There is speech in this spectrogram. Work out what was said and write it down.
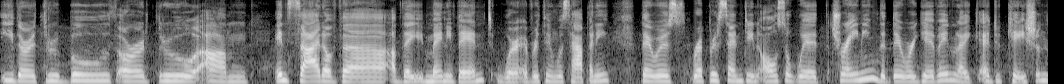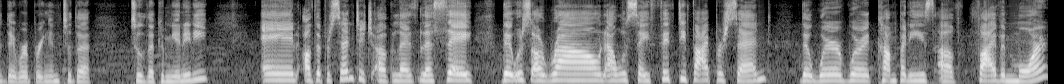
either through booth or through um, inside of the of the main event where everything was happening. There was representing also with training that they were giving, like education that they were bringing to the to the community. And of the percentage of let's let's say there was around I would say 55% that were were companies of five and more,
